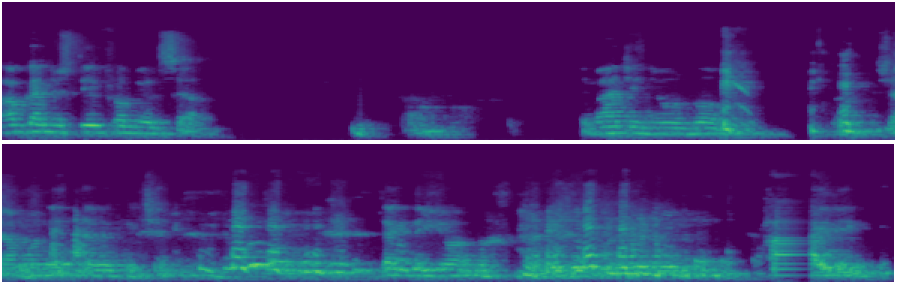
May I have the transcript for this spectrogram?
How can you steal from yourself? Imagine you will go. Someone enter the kitchen, take the yogurt, hiding.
